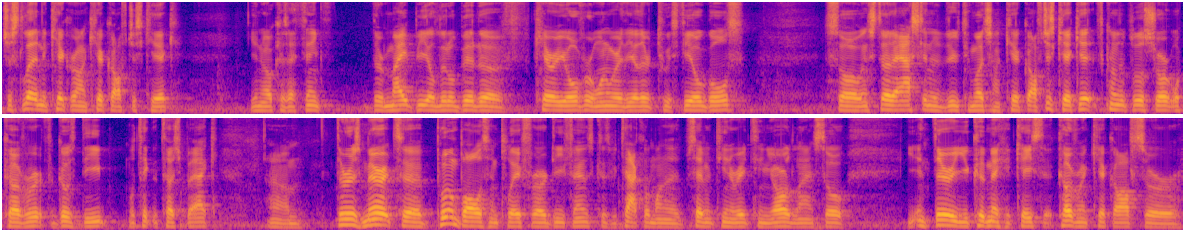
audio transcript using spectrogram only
just letting the kicker on kickoff just kick, you know, because I think there might be a little bit of carryover one way or the other to his field goals. So instead of asking him to do too much on kickoff, just kick it. If it comes up a little short, we'll cover it. If it goes deep, we'll take the touchback. Um, there is merit to putting balls in play for our defense because we tackle them on the 17 or 18 yard line. So in theory, you could make a case that covering kickoffs are,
